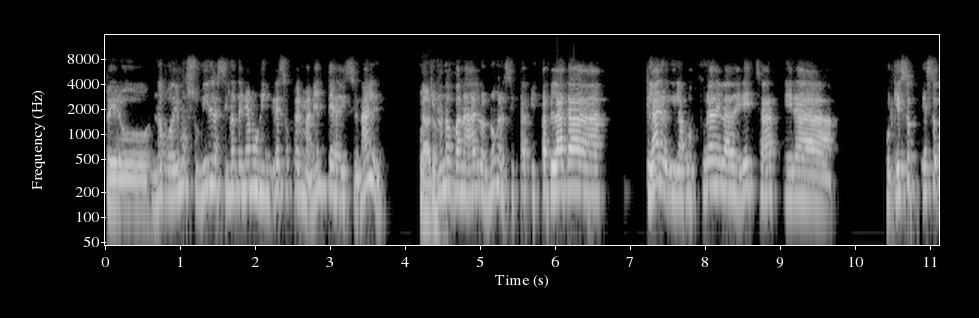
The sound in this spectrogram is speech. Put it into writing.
pero no podemos subirla si no tenemos ingresos permanentes adicionales, porque no nos van a dar los números. Esta, esta plata, claro, y la postura de la derecha era, porque eso, eso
